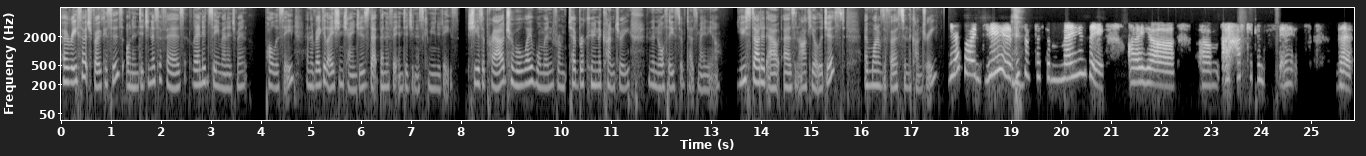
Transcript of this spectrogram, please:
Her research focuses on Indigenous affairs, land and sea management, policy, and the regulation changes that benefit Indigenous communities. She is a proud Trawulway woman from Tebrakuna country in the northeast of Tasmania. You started out as an archaeologist and one of the first in the country. Yes, I did. This is just amazing. I uh, um, I have to confess that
